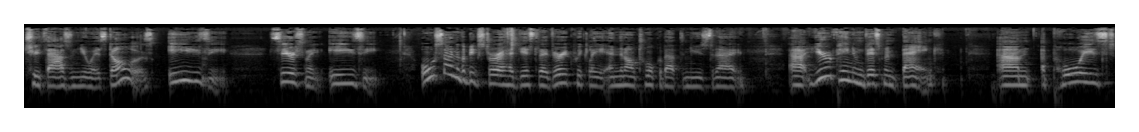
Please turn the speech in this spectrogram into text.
2,000 US dollars. Easy. Seriously, easy. Also, another big story I had yesterday, very quickly, and then I'll talk about the news today. Uh, European Investment Bank um, are poised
